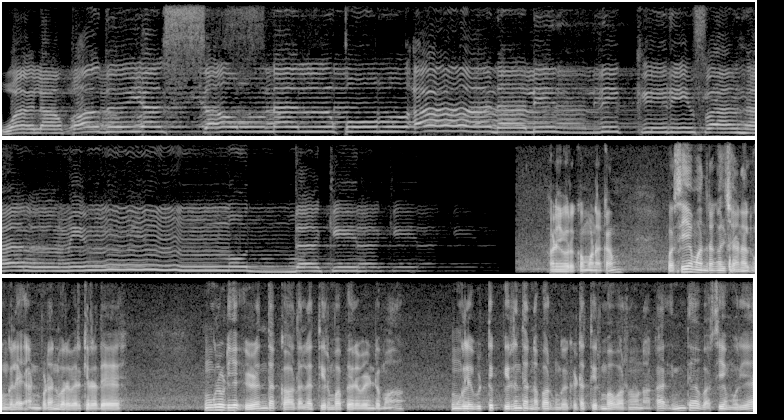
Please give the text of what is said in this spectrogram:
وَلَقَدْ يَسَّرْنَا الْقُرْآنَ لِلذِّكْرِ فَهَلْ مِن مُّدَّكِرٍ அனைவருக்கும் வணக்கம் வசிய மந்திரங்கள் சேனல் உங்களை அன்புடன் வரவேற்கிறது உங்களுடைய இழந்த காதலை திரும்ப பெற வேண்டுமா உங்களை விட்டு பிரிந்த நபர் உங்ககிட்ட திரும்ப வரணுன்னாக்கா இந்த வசிய முறையை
